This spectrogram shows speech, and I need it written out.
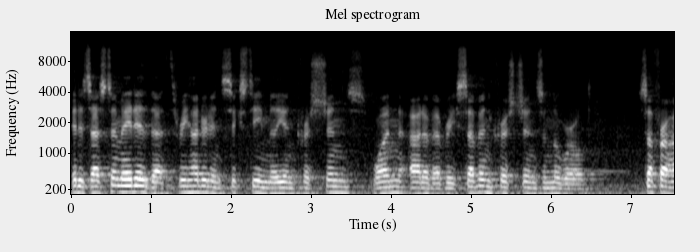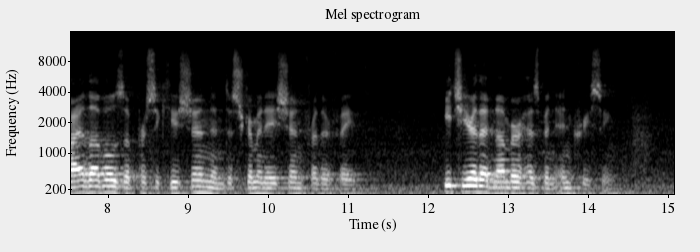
It is estimated that 360 million Christians, one out of every seven Christians in the world, suffer high levels of persecution and discrimination for their faith. Each year, that number has been increasing.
